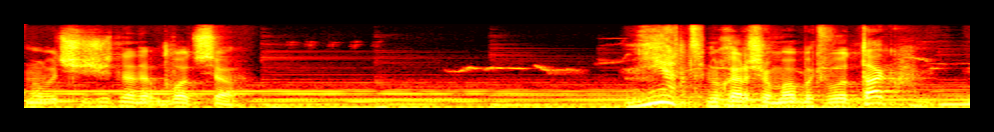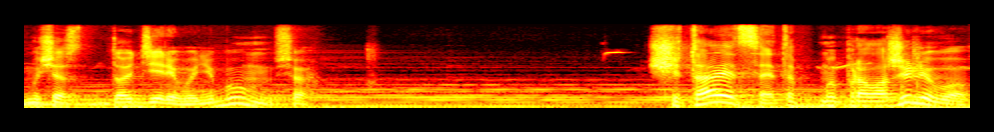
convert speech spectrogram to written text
ну вот чуть-чуть надо... Вот, все. Нет! Ну хорошо, может быть вот так. Мы сейчас до дерева не будем, все. Считается? Это мы проложили его?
